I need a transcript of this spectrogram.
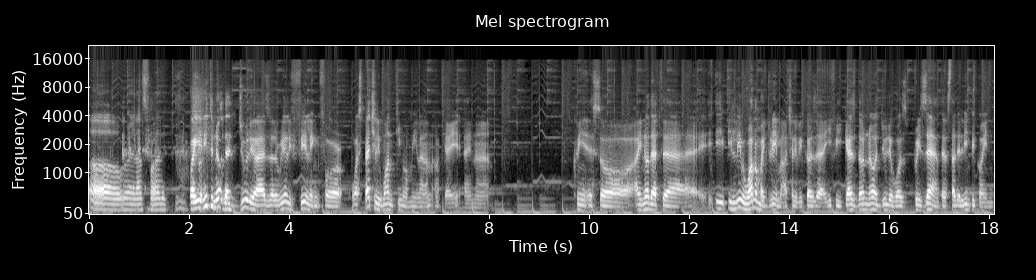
Oh man, that's funny. Well, you need to know that Giulio has a really feeling for, well, especially one team of Milan. Okay, and uh, so I know that uh, he, he lived one of my dream actually because uh, if you guys don't know, Giulio was present at Stadio Olimpico in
